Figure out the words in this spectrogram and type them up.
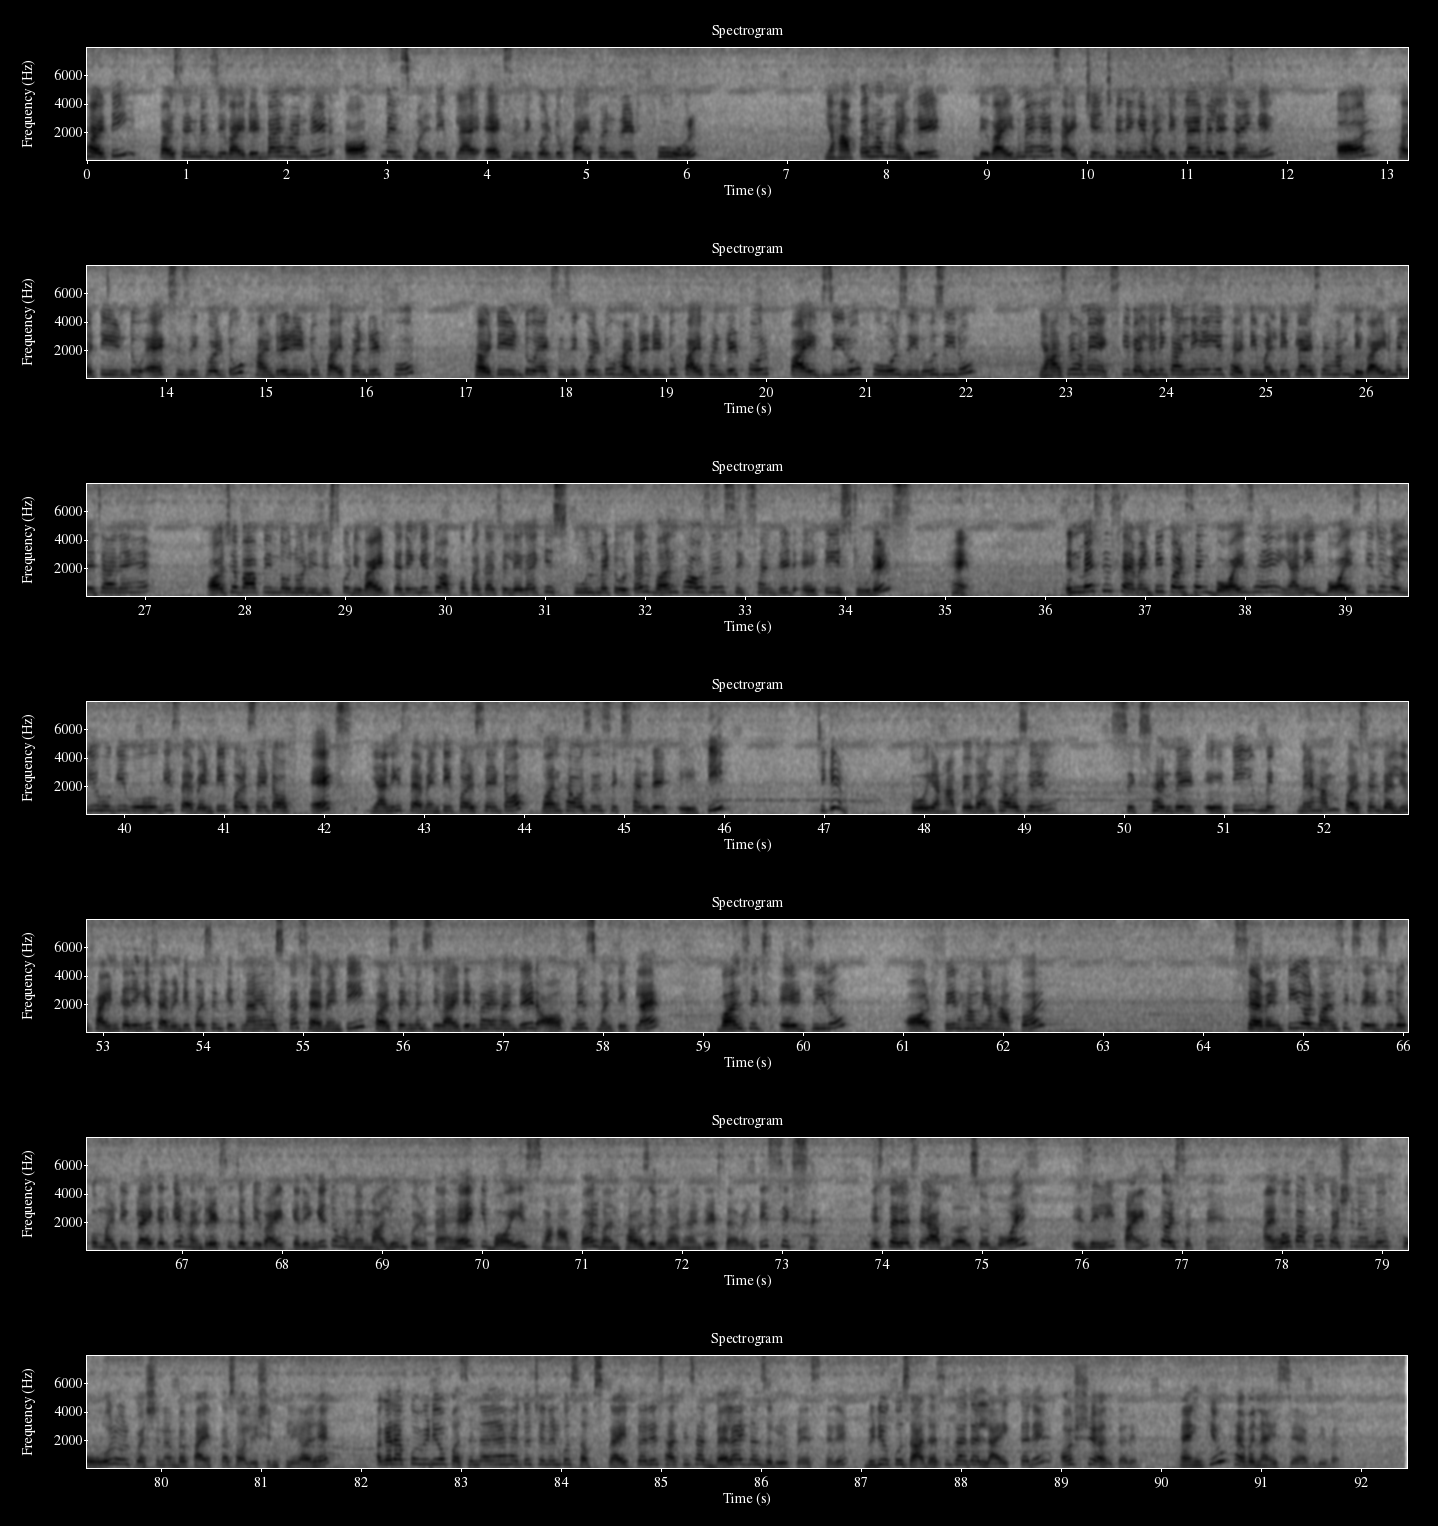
thirty percent means divided by hundred of means multiply X is equal to five hundred four यहाँ पर हम hundred divide में है, side change करेंगे, multiply में ले जाएँगे और thirty into X is equal to hundred into five hundred four, thirty into X is equal to hundred into five hundred four, five zero four zero zero. यहाँ से हमें एक्स की value निकालनी है, ये थर्टी मल्टीप्लाई से हम divide में ले जा रहे हैं। और जब आप इन दोनों डिजिट्स को डिवाइड करेंगे तो आपको पता चलेगा कि स्कूल में टोटल 1680 स्टूडेंट्स हैं। इनमें से 70 परसेंट बॉयज़ हैं यानी बॉयज़ की जो वैल्यू होगी वो होगी 70 परसेंट ऑफ़ एक्स यानी 70 परसेंट ऑफ़ 1680 ठीक है? तो यहाँ पे 1000 680 में, में हम परसेंट वैल्यू फाइंड करेंगे 70 परसेंट कितना है उसका? 70 percent means divided by 100 of means multiply 1680 और फिर हम यहाँ पर 70 और 1680 को मल्टीप्लाई करके 100 से जब डिवाइड करेंगे तो हमें मालूम पड़ता है कि बॉयज़ वहाँ पर 1176 हैं। इस तरह से आप गर्ल्स और बॉयज़ इजीली फाइंड कर सकते हैं। आई होप आपको क्वेश्चन नंबर फोर और क्वेश्चन नंबर फाइव का सॉल्यूशन क्लियर है। अगर आपको वीडियो पसंद आया है तो चैनल को सब्सक्राइब करें, साथ ही साथ बेल आइकन ज़रूर प्रेस करें। वीडियो को ज़्यादा से ज़्यादा लाइक करें और शेयर करें। Thank you have a nice day everyone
